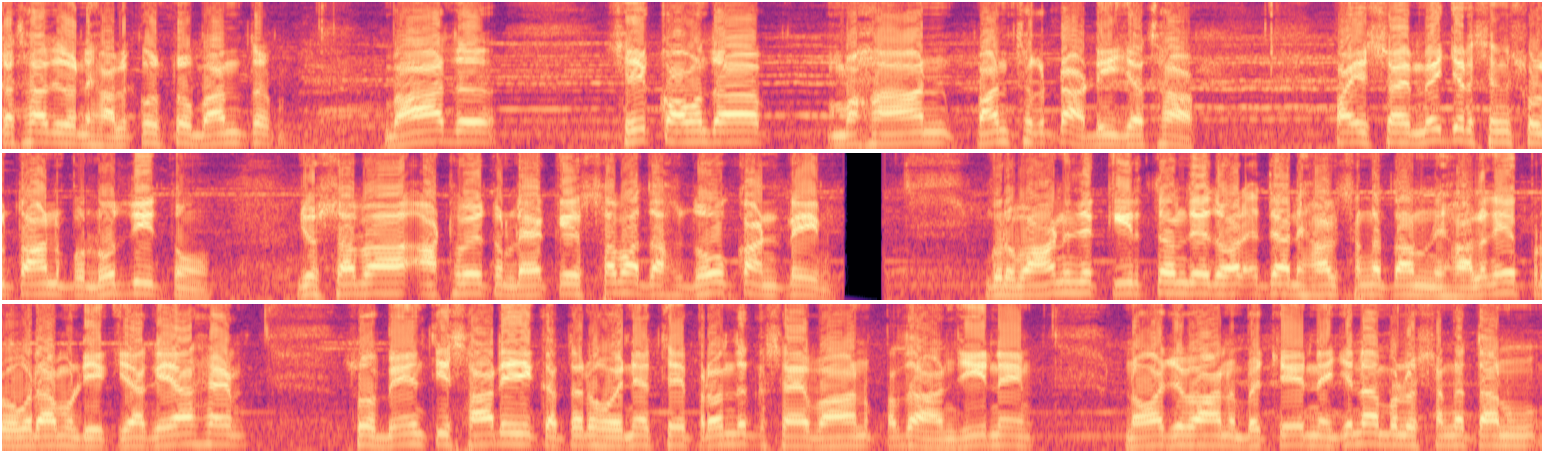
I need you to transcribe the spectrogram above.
ਕਥਾ ਦੇ ਨਿਹਾਲ ਉਸ ਤੋਂ ਬੰਦ। ਬਾਅਦ ਸਿੱਖ ਕੌਮ ਦਾ ਮਹਾਨ ਪੰਥਕ ਢਾਡੀ ਜਥਾ ਭਾਈ ਸਾਹਿਬ ਮੇਜਰ ਸਿੰਘ ਸੁਲਤਾਨਪੁਰ ਲੋਧੀ ਤੋਂ ਜੋ ਸਵਾ ਅੱਠ ਵਜੇ ਤੋਂ ਲੈ ਕੇ ਸਵਾ 10 ਦੋ ਘੰਟੇ ਗੁਰਬਾਣੀ ਦੇ ਕੀਰਤਨ ਦੇ ਦੌਰਾਨ ਇਹਦਾ ਨਿਹਾਲ ਸੰਗਤਾਂ ਨੂੰ ਨਿਹਾਲ ਗਏ। ਪ੍ਰੋਗਰਾਮ ਉਲੀਕਿਆ ਗਿਆ ਹੈ। ਸੋ ਬੇਨਤੀ ਸਾਰੇ ਇਕੱਤਰ ਹੋਏ ਨੇ ਇੱਥੇ। ਪ੍ਰਬੰਧਕ ਸਹਿਬਾਨ, ਪ੍ਰਧਾਨ ਜੀ ਨੇ, ਨੌਜਵਾਨ ਬੱਚੇ ਨੇ, ਜਿਨ੍ਹਾਂ ਵੱਲੋਂ ਸੰਗਤਾਂ ਨੂੰ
